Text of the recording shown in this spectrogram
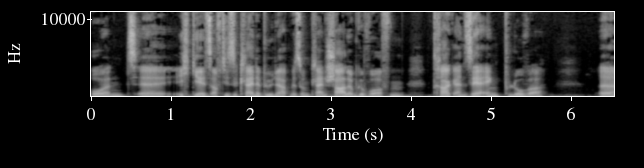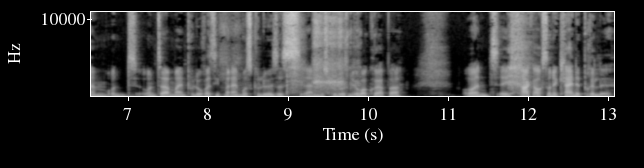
und äh, ich gehe jetzt auf diese kleine Bühne, habe mir so einen kleinen Schal umgeworfen, trage einen sehr engen Pullover ähm, und unter meinem Pullover sieht man ein muskulöses, einen muskulösen Oberkörper. Und ich trage auch so eine kleine Brille,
